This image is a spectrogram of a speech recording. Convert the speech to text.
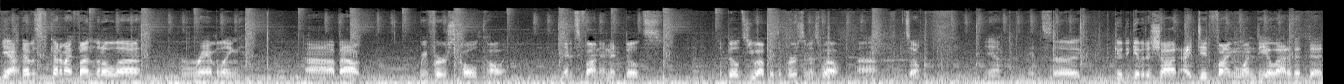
yeah, that was kind of my fun little uh, rambling uh, about reverse cold calling, and it's fun and it builds it builds you up as a person as well. Uh, so, yeah, it's uh, good to give it a shot. I did find one deal out of it that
